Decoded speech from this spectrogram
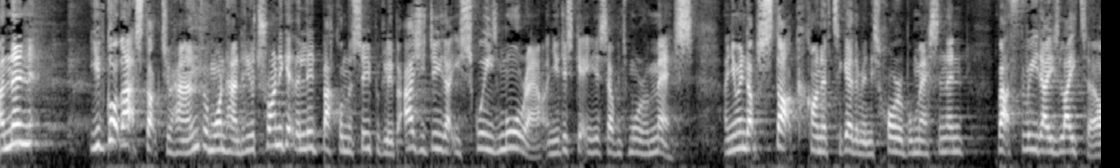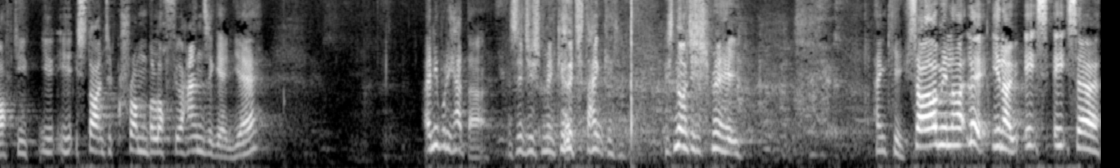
And then you've got that stuck to your hand on one hand, and you're trying to get the lid back on the super glue, but as you do that, you squeeze more out, and you're just getting yourself into more of a mess. And you end up stuck kind of together in this horrible mess, and then about three days later, after you, you, you're starting to crumble off your hands again, yeah? Anybody had that? Is it just me? Good, thank you. It's not just me. Thank you. So, I mean, like, look, you know, it's, it's. Uh,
